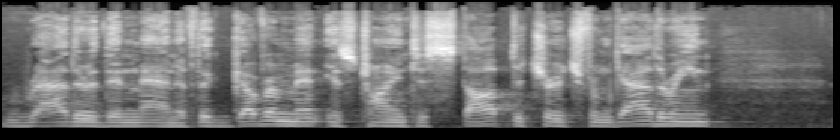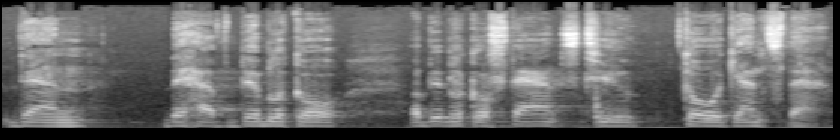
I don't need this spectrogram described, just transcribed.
rather than man. If the government is trying to stop the church from gathering, then they have biblical a biblical stance to go against that.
